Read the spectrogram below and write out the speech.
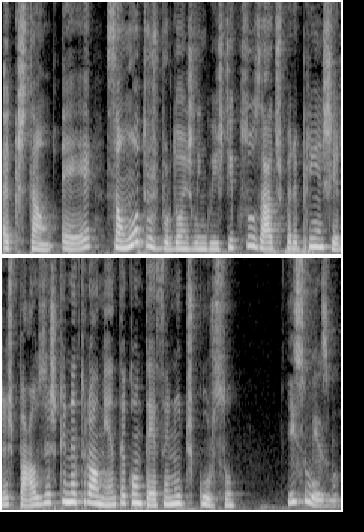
a questão é, são outros bordões linguísticos usados para preencher as pausas que naturalmente acontecem no discurso. Isso mesmo.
